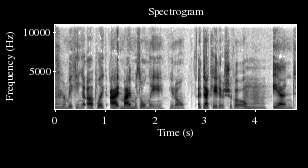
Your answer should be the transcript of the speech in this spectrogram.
Mhm. you're making it up. Like I, mine was only you know a decade ish ago, Mhm. and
